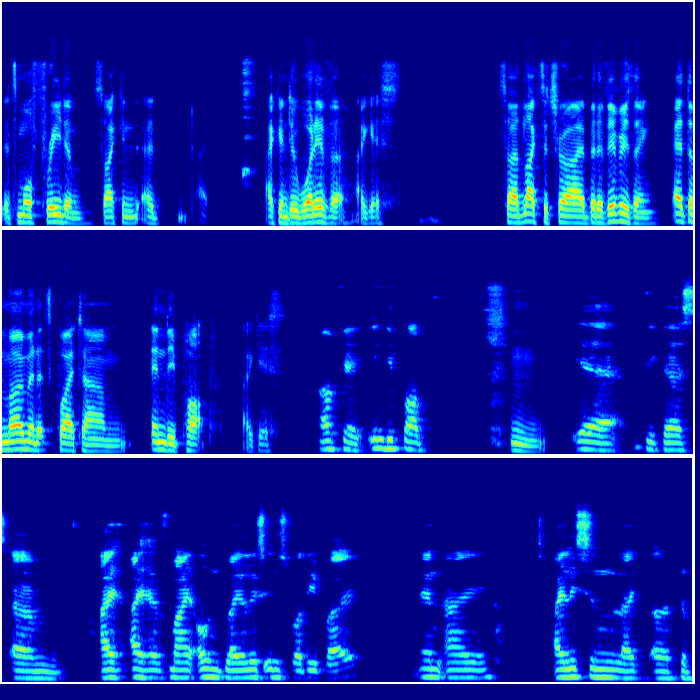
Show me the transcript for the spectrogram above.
it's more freedom, so I can uh, I- I can do whatever I guess. So I'd like to try a bit of everything. At the moment, it's quite um, indie pop, I guess. Okay, indie pop. Hmm. Yeah, because um, I I have my own playlist in Spotify, and I I listen like uh, the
